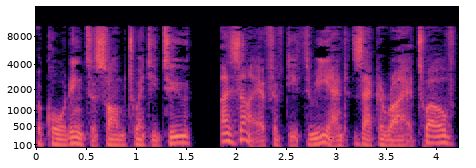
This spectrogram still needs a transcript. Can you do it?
According to Psalm 22, Isaiah 53, and Zechariah 12,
